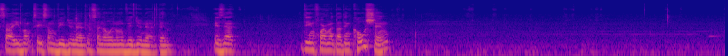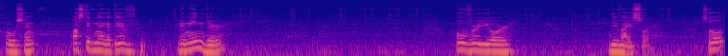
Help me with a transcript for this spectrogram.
sa ibang sa isang video natin, sa naunang video natin is that ito yung format natin quotient quotient positive negative remainder over your divisor. So,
